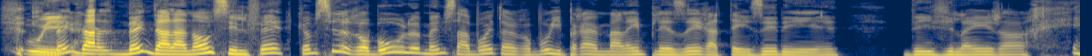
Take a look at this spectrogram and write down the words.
Oui. Même dans, même dans l'annonce, il le fait. Comme si le robot, là, même si ça boîte un robot, il prend un malin plaisir à taiser des, des vilains, genre.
